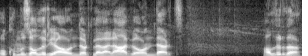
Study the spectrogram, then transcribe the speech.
Okumuz alır ya 14 level abi 14. Alır da.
